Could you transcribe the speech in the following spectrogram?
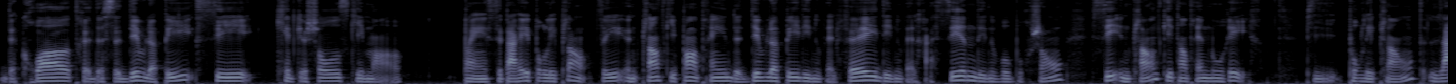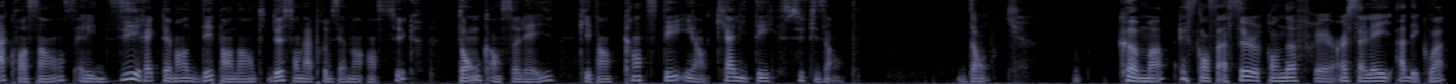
de croître, de se développer, c'est quelque chose qui est mort ben, c'est pareil pour les plantes. Une plante qui n'est pas en train de développer des nouvelles feuilles, des nouvelles racines, des nouveaux bourgeons, c'est une plante qui est en train de mourir. Puis pour les plantes, la croissance, elle est directement dépendante de son approvisionnement en sucre, donc en soleil, qui est en quantité et en qualité suffisante. Donc, comment est-ce qu'on s'assure qu'on offre un soleil adéquat?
